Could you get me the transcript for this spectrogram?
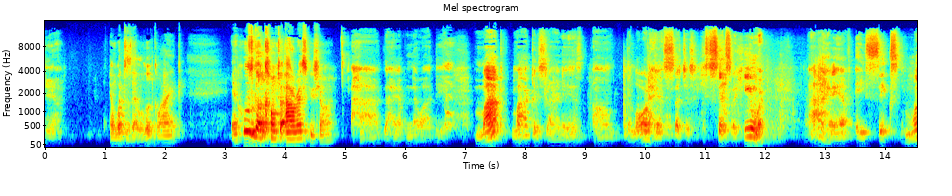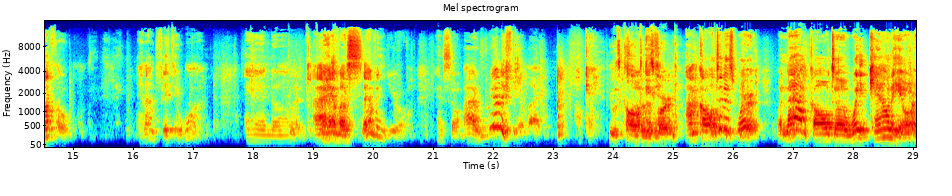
Yeah. And what does that look like? And who's going to come to our rescue, Sean? I, I have no idea. My my concern is um, the Lord has such a sense of humor. I have a six month old, and I'm fifty one, and um, I have a seven year old, and so I really feel like okay, He was called So to this work. I'm called to this work, but now I'm called to Wake County or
